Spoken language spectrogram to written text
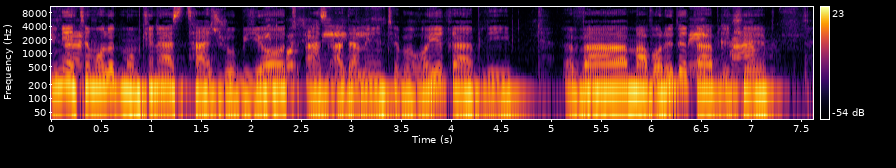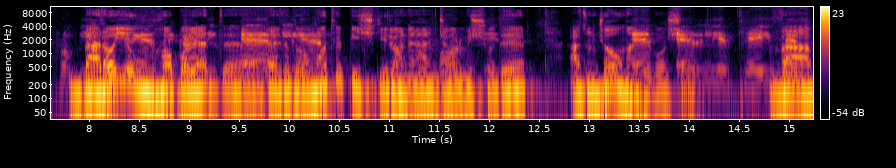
این احتمالات ممکنه از تجربیات از عدم انتباقای قبلی و موارد قبلی که برای اونها باید اقدامات پیشگیرانه انجام می شده از اونجا اومده باشه. و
